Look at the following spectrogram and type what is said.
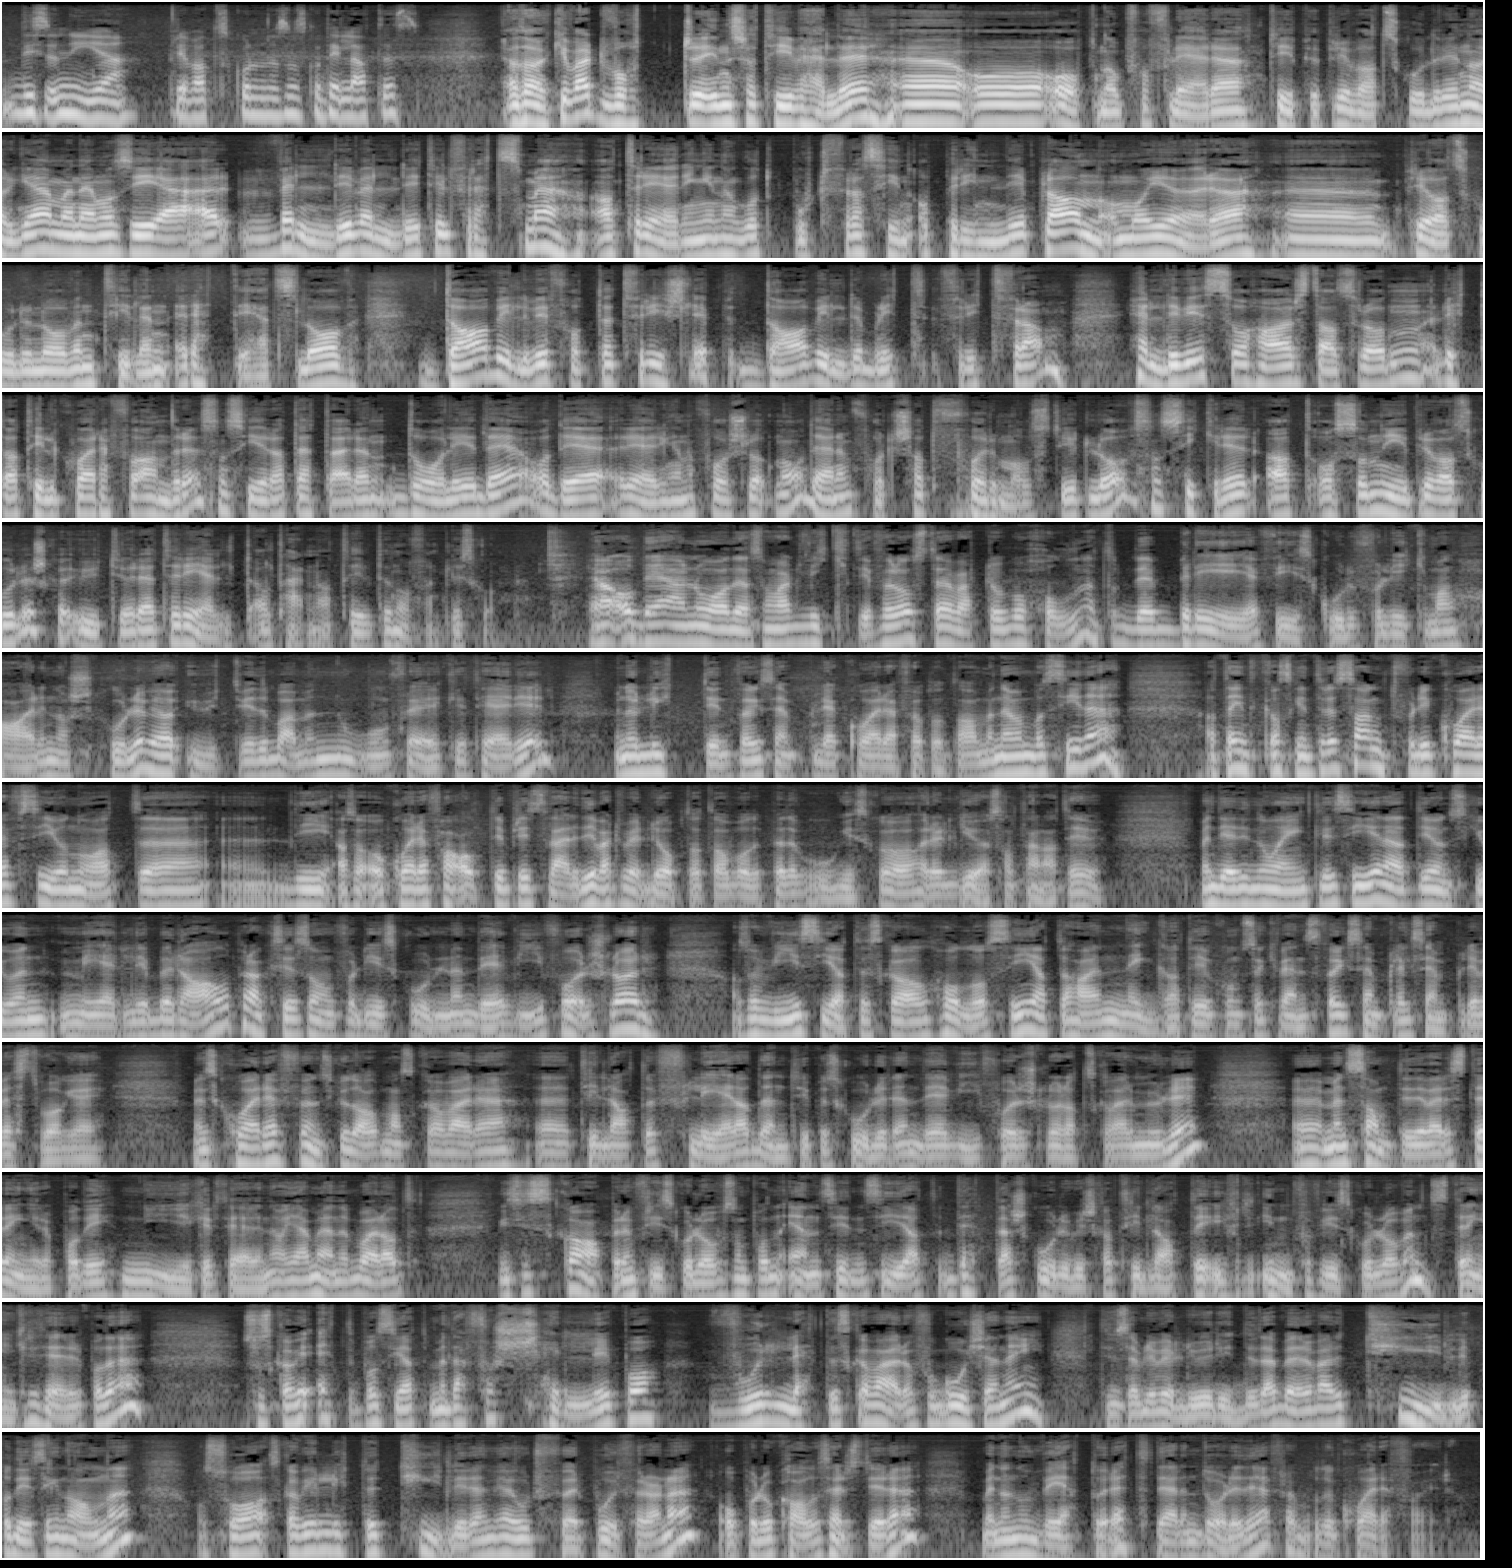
disse nye privatskolene som skal tillates? Ja, det har ikke vært vårt initiativ heller eh, å åpne opp for flere typer privatskoler i Norge. Men jeg må si jeg er veldig veldig tilfreds med at regjeringen har gått bort fra sin opprinnelige plan om å gjøre eh, privatskoleloven til en rettighetslov. Da ville vi fått et frislipp. Da ville det blitt fritt fram. Heldigvis så har statsråden lytta til KrF og andre som sier at dette er en dårlig idé. Og det regjeringen har foreslått nå, det er en fortsatt formålsstyrt lov som sikrer at også nye privatskoler skal utgjøre et reelt alternativ til den offentlige skolen. Ja, og Det er noe av det som har vært viktig for oss. Det har vært å beholde nettopp det brede friskoleforliket man har i norsk skole, ved å utvide bare med noen flere kriterier, men å lytte inn f.eks. det KrF er opptatt av. Men jeg må bare si det, at det er ganske interessant, fordi KrF sier jo nå at eh, de altså, Og KrF har alltid prisverdig vært veldig opptatt av både pedagogisk og religiøs alternativ. Men det de nå egentlig sier, er at de ønsker jo en mer liberal praksis overfor de skolene enn det vi foreslår. Altså Vi sier at det skal holde oss i at det har en negativ konsekvens, f.eks. eksempel i Vestvågøy. Mens KrF ønsker jo da at man skal være eh, tillate flere av den type skoler enn det vi foreslår at skal være mulig, eh, men samtidig være strengere på de nye kriteriene. Og jeg mener bare at Hvis vi skaper en friskolelov som på den ene siden sier at dette er skoler vi skal tillate innenfor friskoleloven, strenge kriterier på det, så skal vi etterpå si at men det er forskjellig på hvor lett det skal være å få godkjenning. Det synes jeg blir veldig uryddig. Det er bedre å være tydelig på de signalene. Og så skal vi lytte tydeligere enn vi har gjort før på ordførerne og på lokale selvstyre. Men en vetorett det er en dårlig idé fra både KrF og Høyre.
